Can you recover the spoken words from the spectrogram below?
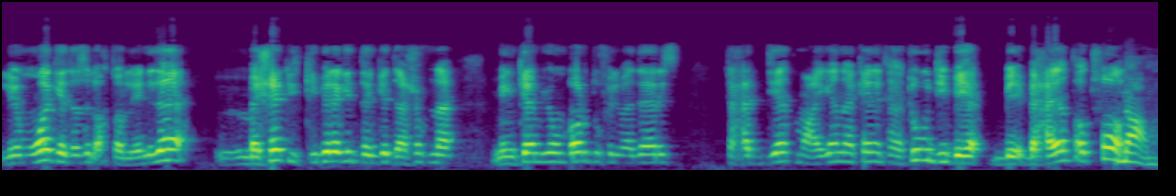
لمواجهة هذه الأخطار لأن ده مشاكل كبيرة جدا جدا. شفنا من كام يوم برضو في المدارس تحديات معينة كانت هتودي بحياة أطفال. نعم.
